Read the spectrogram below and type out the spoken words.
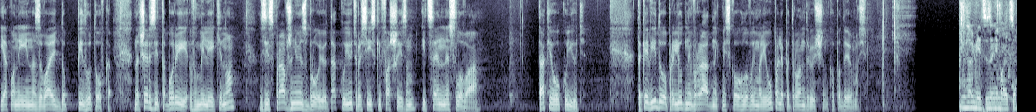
як вони її називають, підготовка. На черзі табори в Мілєкіно зі справжньою зброєю. Так кують російський фашизм, і це не слова. Так його кують. Таке відео оприлюднив радник міського голови Маріуполя Петро Андрющенко. Подивимось. Армейцы занимаются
